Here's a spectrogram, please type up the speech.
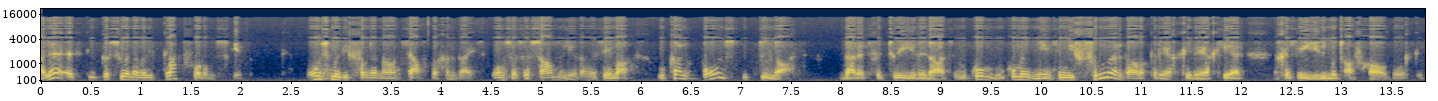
hulle is die persone wat die platform skep ons moet die vinger na onsself begin wys. Ons as 'n samelewing. Sê maar, hoe kan ons dit toelaat dat dit vir 2 ure daar is? Hoekom hoekom het mense nie vroeër daarop gereageer en gesê hierdie moet afgehaal word nie?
